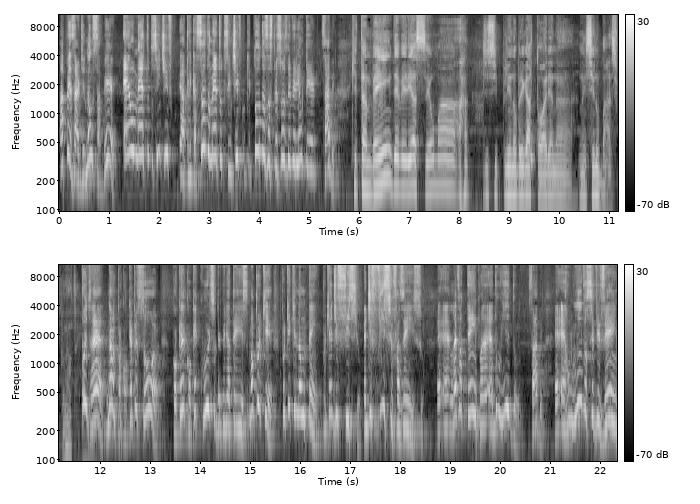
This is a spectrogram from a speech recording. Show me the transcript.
apesar de não saber, é o método científico. É a aplicação do método científico que todas as pessoas deveriam ter, sabe? Que também deveria ser uma disciplina obrigatória na, no ensino básico, não tem? Pois é, não, para qualquer pessoa, qualquer, qualquer curso deveria ter isso. Mas por quê? Por que, que não tem? Porque é difícil. É difícil fazer isso. É, é, leva tempo, é, é doído, sabe? É, é, ruim você viver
